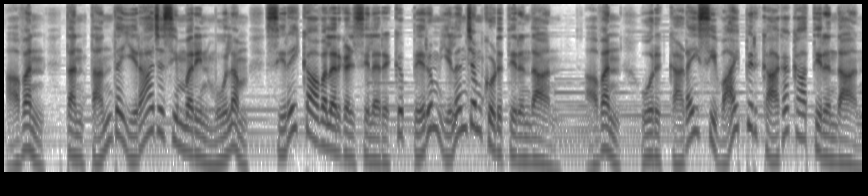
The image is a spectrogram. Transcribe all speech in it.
அவன் தன் தந்தை இராஜசிம்மரின் மூலம் சிறைக்காவலர்கள் சிலருக்கு பெரும் இளஞ்சம் கொடுத்திருந்தான். அவன் ஒரு கடைசி வாய்ப்பிற்காக காத்திருந்தான்.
